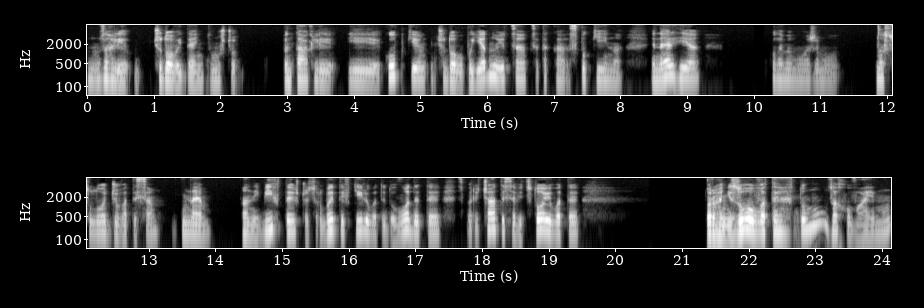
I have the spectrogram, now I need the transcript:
ну, взагалі чудовий день, тому що Пентаклі і кубки чудово поєднуються. Це така спокійна енергія, коли ми можемо насолоджуватися днем, а не бігти, щось робити, втілювати, доводити, сперечатися, відстоювати, організовувати. Тому заховаємо.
